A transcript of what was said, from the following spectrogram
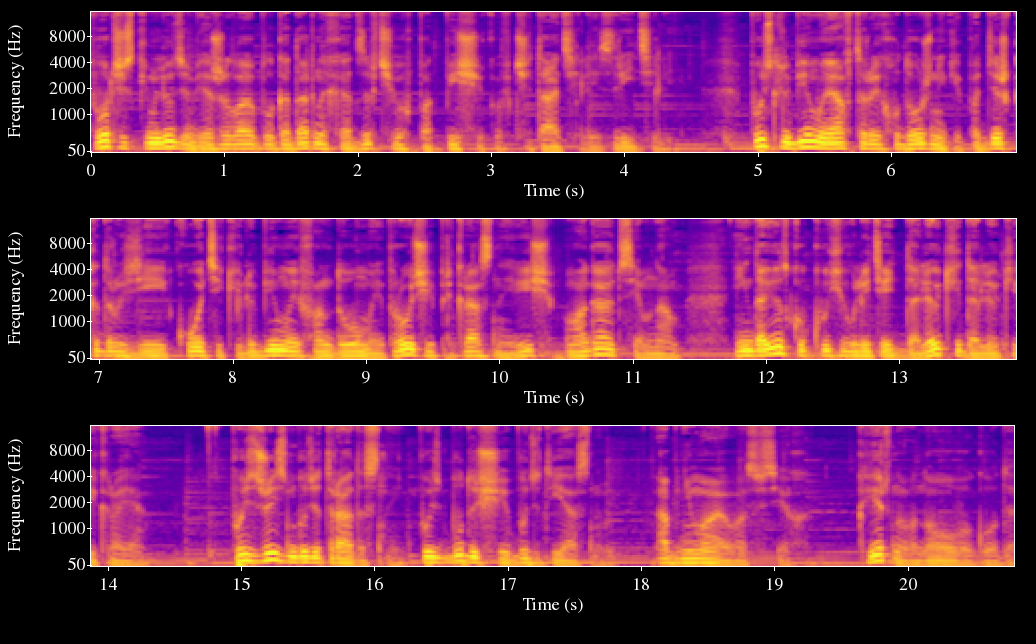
Творческим людям я желаю благодарных и отзывчивых подписчиков, читателей, зрителей. Пусть любимые авторы и художники, поддержка друзей, котики, любимые фандомы и прочие прекрасные вещи помогают всем нам и не дают кукухе улететь в далекие-далекие края. Пусть жизнь будет радостной, пусть будущее будет ясным. Обнимаю вас всех. Квирного Нового года!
